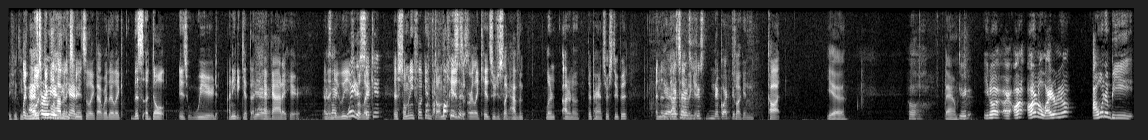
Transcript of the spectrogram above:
You should teach. Like As most people have an can. experience like that where they're like, "This adult is weird. I need to get the Yeah. heck out of here," and It's then like, you leave. wait a but like, second. there's so many fucking the dumb fuck kids or like kids who just like haven't learned. I don't know. Their parents are stupid, and then Yeah, their that's how parents they are get just neglected. fucking caught. yeah. Oh, Damn. dude, you know, what? on, on a lighter note, I want to be.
